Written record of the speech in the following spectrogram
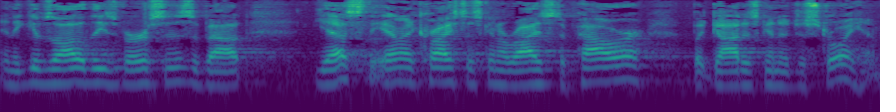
And he gives all of these verses about, yes, the Antichrist is going to rise to power, but God is going to destroy him.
